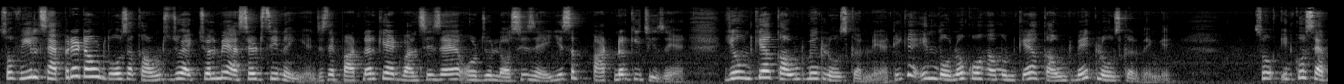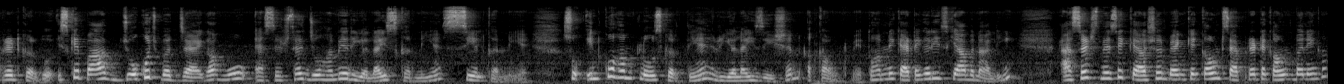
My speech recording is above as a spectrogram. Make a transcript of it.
So we'll separate out those accounts जो एक्चुअल में एसेट्स ही नहीं है। जैसे पार्टनर के एडवांसेज हैं और जो लॉसेज हैं, ये सब पार्टनर की चीज़ें हैं। ये उनके अकाउंट में क्लोज करने हैं, ठीक है? इन दोनों को हम उनके अकाउंट में क्लोज कर देंगे। सो so, इनको सेपरेट कर दो। इसके बाद जो कुछ बच जाएगा वो एसेट्स है जो हमें रियलाइज़ करनी है सेल करनी है। सो so, इनको हम क्लोज करते हैं रियलाइजेशन अकाउंट में। तो हमने कैटेगरीज क्या बना ली? एसेट्स में से कैश और बैंक अकाउंट सेपरेट अकाउंट बनेगा।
